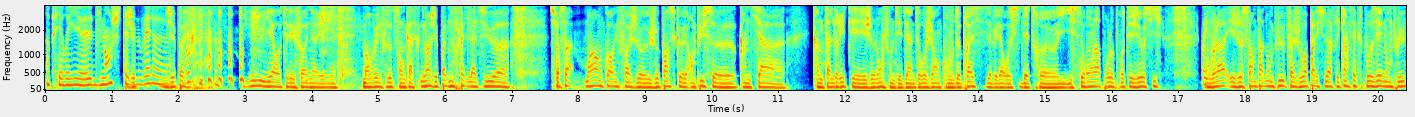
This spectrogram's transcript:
a priori euh, dimanche. T'as des nouvelles euh, J'ai pas. Je l'ai eu hier au téléphone. Il m'a envoyé une photo de son casque. Non, j'ai pas de nouvelles là-dessus. euh, sur ça, moi encore une fois, je, je pense que en plus euh, quand il y a quand Aldrit et Jelonche ont été interrogés en conf de presse, ils avaient l'air aussi d'être, euh, ils seront là pour le protéger aussi. Oui. Donc voilà, et je sens pas non plus, enfin je vois pas les Sud-Africains s'exposer non plus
